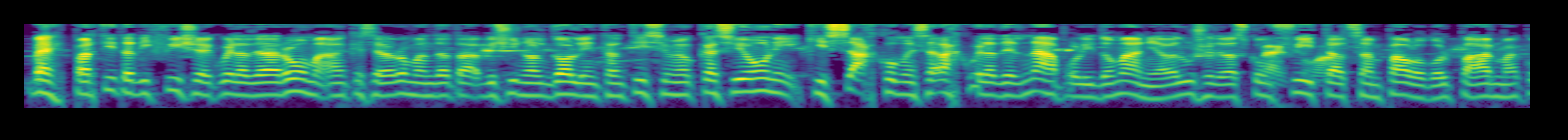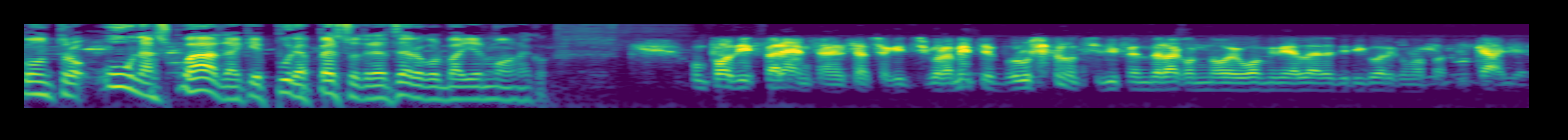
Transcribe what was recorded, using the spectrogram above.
Beh, partita difficile quella della Roma, anche se la Roma è andata vicino al gol in tantissime occasioni. Chissà come sarà quella del Napoli domani alla luce della sconfitta ecco, al San Paolo col Parma contro una squadra che pure ha perso 3-0 col Bayern Monaco. Un po' di differenza, nel senso che sicuramente il Borussia non si difenderà con nove uomini all'area di rigore come ha fatto il Cagliari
